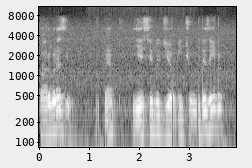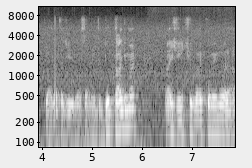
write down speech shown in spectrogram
para o Brasil. Né? E esse do dia 21 de dezembro, que é a data de lançamento do Tagmar, a gente vai comemorar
